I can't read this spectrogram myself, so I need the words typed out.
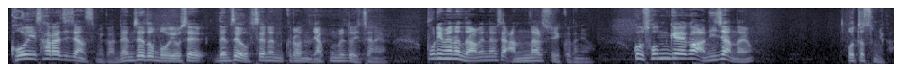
거의 사라지지 않습니까? 냄새도 뭐 요새 냄새 없애는 그런 약품들도 있잖아요. 뿌리면은 라면 냄새 안 날 수 있거든요. 그럼 손괴가 아니지 않나요? 어떻습니까?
